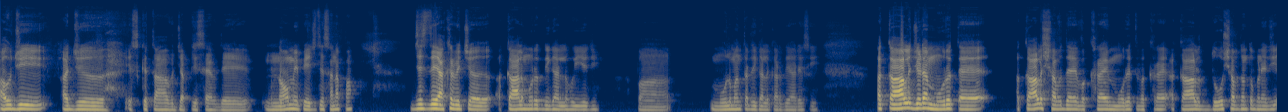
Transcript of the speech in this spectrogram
ਆਓ ਜੀ, ਅੱਜ ਇਸ ਕਿਤਾਬ ਜਪਜੀ ਸਾਹਿਬ ਦੇ 9ਵੇਂ ਪੇਜ ਤੇ ਸਨ ਆਪਾਂ, ਜਿਸ ਦੇ ਆਖਰ ਵਿੱਚ ਅਕਾਲ ਮੂਰਤ ਦੀ ਗੱਲ ਹੋਈ ਹੈ ਜੀ। ਆਪਾਂ ਮੂਲ ਮੰਤਰ ਦੀ ਗੱਲ ਕਰਦੇ ਆ ਰਹੇ ਸੀ। ਅਕਾਲ ਜਿਹੜਾ ਮੂਰਤ ਹੈ, ਅਕਾਲ ਸ਼ਬਦ ਹੈ, ਵੱਖਰਾ ਹੈ, ਮੂਰਤ ਵੱਖਰਾ ਹੈ। ਅਕਾਲ ਦੋ ਸ਼ਬਦਾਂ ਤੋਂ ਬਣਿਆ ਜੀ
